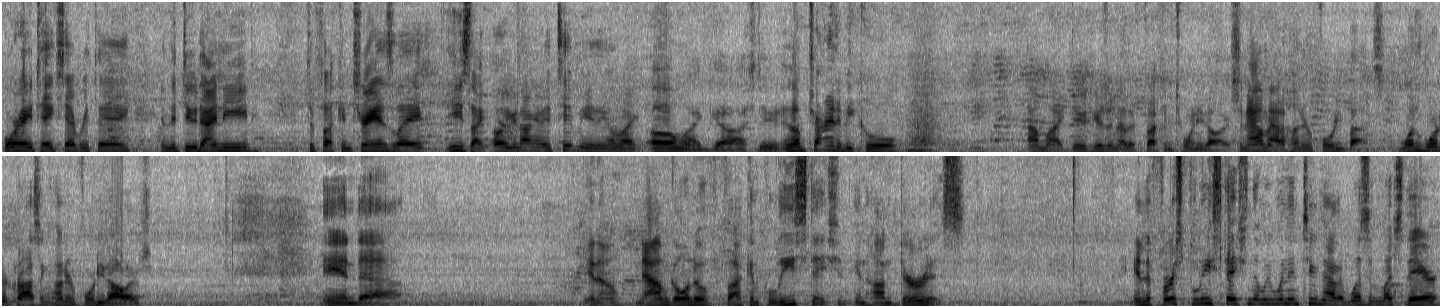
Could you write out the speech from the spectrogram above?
Jorge takes everything, and the dude I need to fucking translate, he's like, oh, you're not to tip me anything. I'm like, oh my gosh, dude. And I'm trying to be cool. I'm like, dude, here's another fucking $20. So now I'm at 140 bucks. One border crossing, $140. And, uh, you know, now I'm going to a fucking police station in Honduras. And the first police station that we went into, now there wasn't much there,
